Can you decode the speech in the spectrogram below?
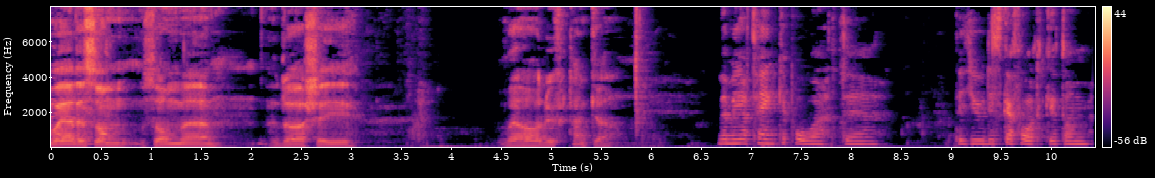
Vad är det som, som eh, rör sig i... Vad har du för tankar? Nej, men jag tänker på att eh, det judiska folket de,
